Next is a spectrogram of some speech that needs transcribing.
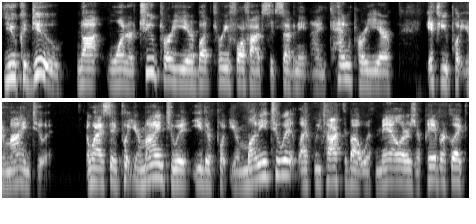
you could do not one or two per year, but three, four, five, six, seven, eight, nine, ten per year if you put your mind to it. And when I say put your mind to it, either put your money to it, like we talked about with mailers or pay per click,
